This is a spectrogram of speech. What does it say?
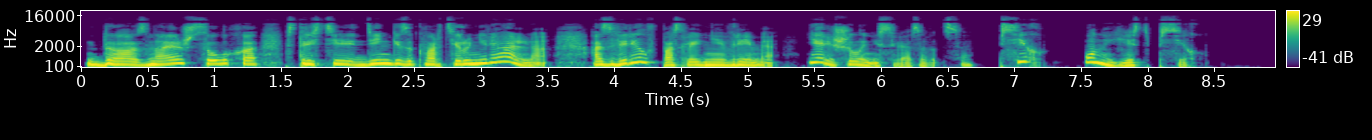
Да, знаешь, Солуха, стрясти деньги за квартиру нереально, а зверел в последнее время. Я решила не связываться. Псих, он и есть псих.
